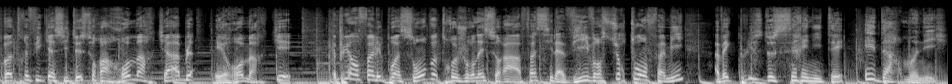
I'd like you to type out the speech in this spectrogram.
Votre efficacité sera remarquable et remarquée. Et puis enfin les poissons, votre journée sera facile à vivre, surtout en famille, avec plus de sérénité et d'harmonie.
